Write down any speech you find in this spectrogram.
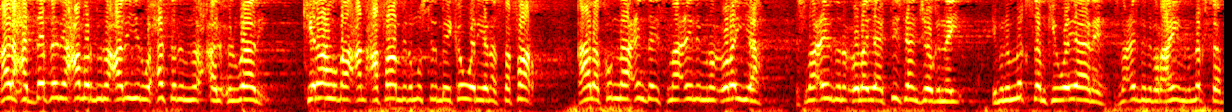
Qaala xadaanii camr bnu caliyin waxasan bnu alxulwaani kilaahumaa can cafaan bn muslim bay ka wariyeen asafaar qaala kunaa cinda ismaaciil ibni culaya ismaaciil bn culaya agtiisaan joognay. Ibnu miqsamkii weeyaane ismaaciil bin ibraahim ibnu miqsam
